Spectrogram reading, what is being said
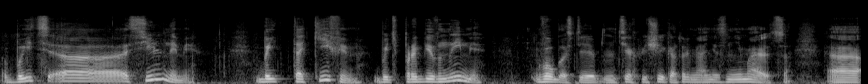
быть э, сильными, быть такифим, быть пробивными – в области тех вещей, которыми они занимаются, э,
